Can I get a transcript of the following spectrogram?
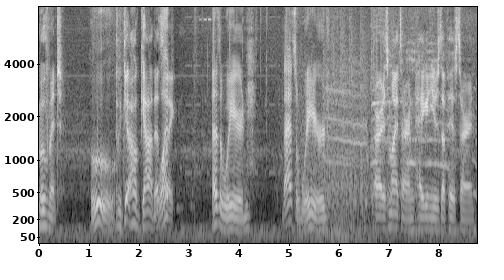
movement. Ooh, Oh God, that's What? like. that's weird. That's weird. All right, it's my turn. Hagen used up his turn.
